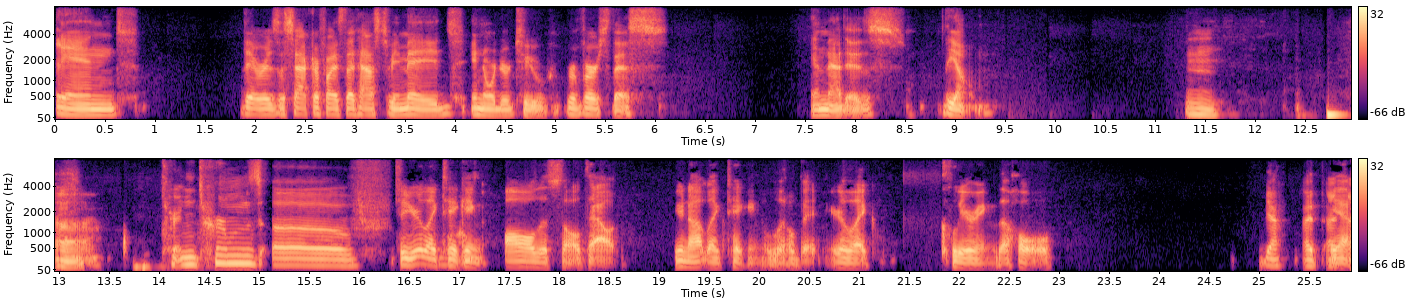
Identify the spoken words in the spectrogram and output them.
and there is a sacrifice that has to be made in order to reverse this and that is the ohm Mm. uh, ter- in terms of So you're like taking all the salt out. You're not like taking a little bit. You're like clearing the whole. yeah i I, Yeah.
